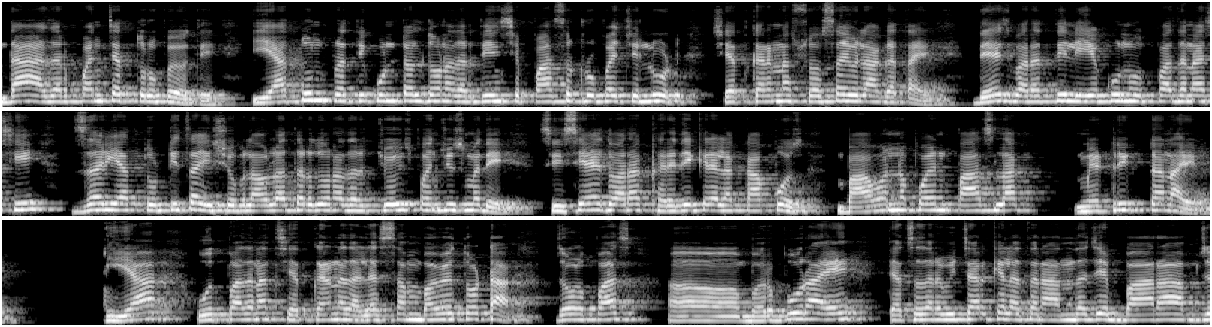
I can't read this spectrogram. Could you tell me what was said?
दहा हजार पंच्याहत्तर रुपये होते. यातून प्रति क्विंटल दोन हजार तीनशे पासष्ट रुपयाची लूट शेतकऱ्यांना सोसावी लागत आहे. देशभरातील एकूण उत्पादनाशी जर या तुटीचा हिशोब लावला तर दोन हजार चोवीस पंचवीसमध्ये सी सी आयद्वारा खरेदी केलेला कापूस बावन्न पॉईंट पाच लाख मेट्रिक टन आहे. या उत्पादनात शेतकऱ्यांना झालेला संभाव्य तोटा जवळपास भरपूर आहे. त्याचा जर विचार केला तर अंदाजे बारा अब्ज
